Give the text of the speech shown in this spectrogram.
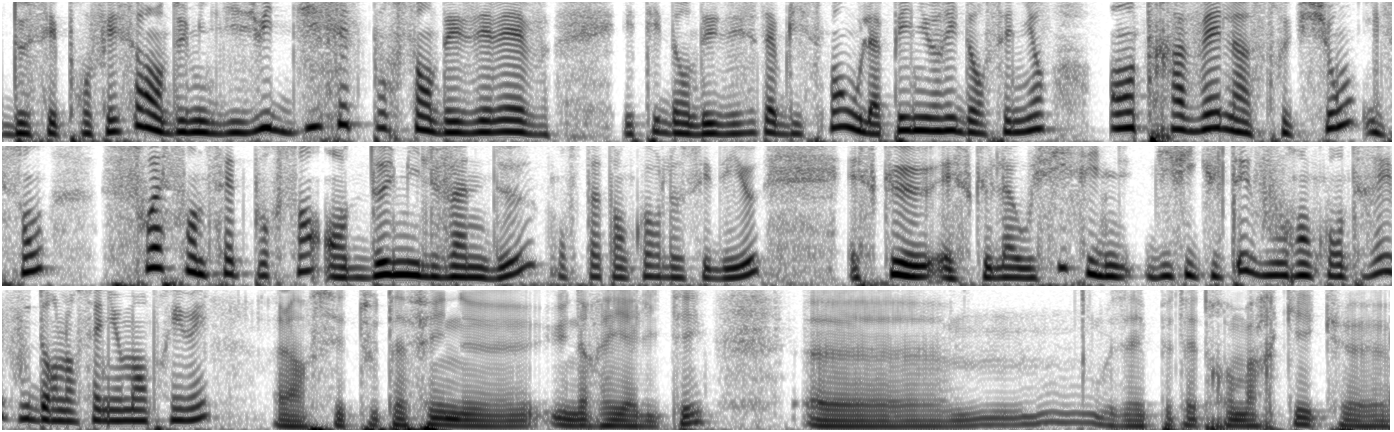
de ces professeurs. En 2018, 17% des élèves étaient dans des établissements où la pénurie d'enseignants entravait l'instruction. Ils sont 67% en 2022, constate encore l'OCDE. Est-ce que, est que là aussi, c'est une difficulté que vous rencontrez, vous, dans l'enseignement privé? Alors c'est tout à fait une, réalité. Euh, vous avez peut-être remarqué que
